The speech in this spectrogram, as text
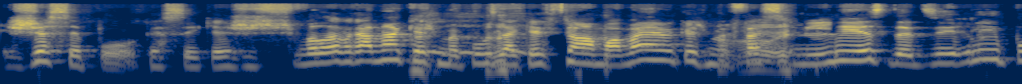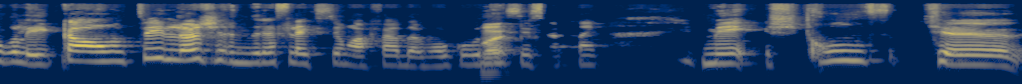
je sais pas que c'est que je voudrais vraiment que je me pose la question à moi-même, que je me fasse une liste de dire les pour les comptes. là, j'ai une réflexion à faire de mon côté, c'est certain. Mais je trouve que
